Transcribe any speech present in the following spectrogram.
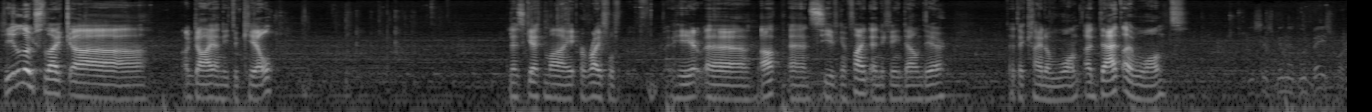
He looks like uh, a guy I need to kill. Let's get my rifle here uh, up and see if we can find anything down there that I kind of want. Uh, that I want. This has been a good base for us.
